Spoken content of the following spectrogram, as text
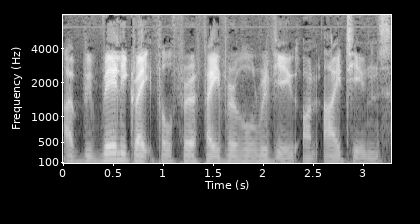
I would be really grateful for a favourable review on iTunes.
